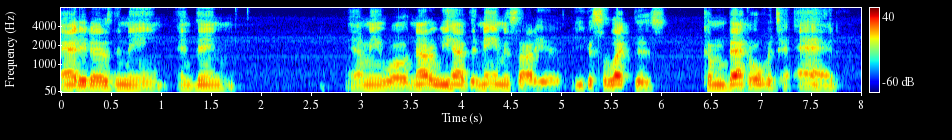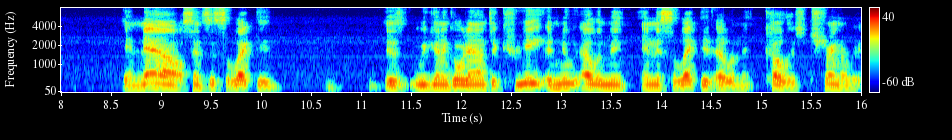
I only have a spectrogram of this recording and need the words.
add it as the name. And then, I mean, well, now that we have the name inside here, you can select this, come back over to add. And now, since it's selected, is we're going to go down to create a new element in the selected element colors string array.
